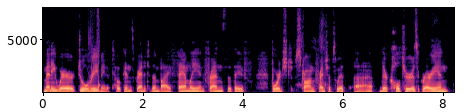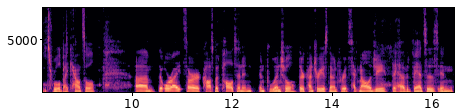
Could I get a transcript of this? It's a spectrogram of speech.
Many wear jewelry made of tokens granted to them by family and friends that they've forged strong friendships with. Uh, their culture is agrarian, it's ruled by council. Um, the Orites are cosmopolitan and influential. Their country is known for its technology. They have advances in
